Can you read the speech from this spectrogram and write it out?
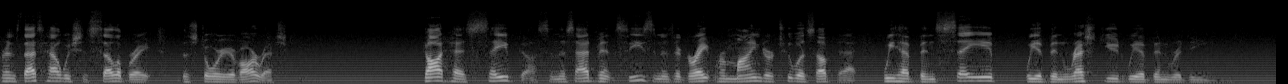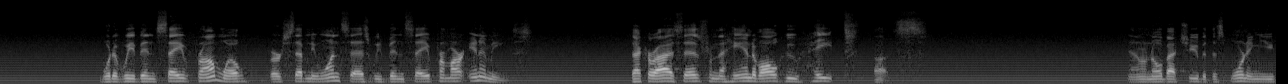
Friends, that's how we should celebrate the story of our rescue. God has saved us, and this Advent season is a great reminder to us of that. We have been saved, we have been rescued, we have been redeemed. What have we been saved from? Well, verse 71 says we've been saved from our enemies. Zechariah says, from the hand of all who hate us. I don't know about you, but this morning you,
